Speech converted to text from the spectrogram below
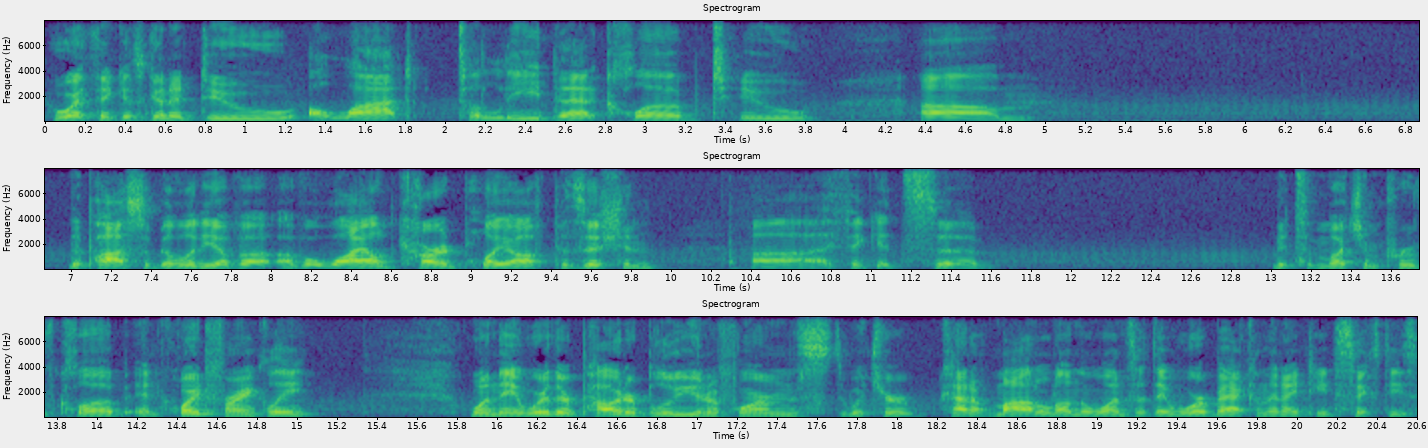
who I think is going to do a lot to lead that club to um, the possibility of a of a wild card playoff position. Uh, I think it's uh, it's a much improved club, and quite frankly, when they wear their powder blue uniforms, which are kind of modeled on the ones that they wore back in the 1960s,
